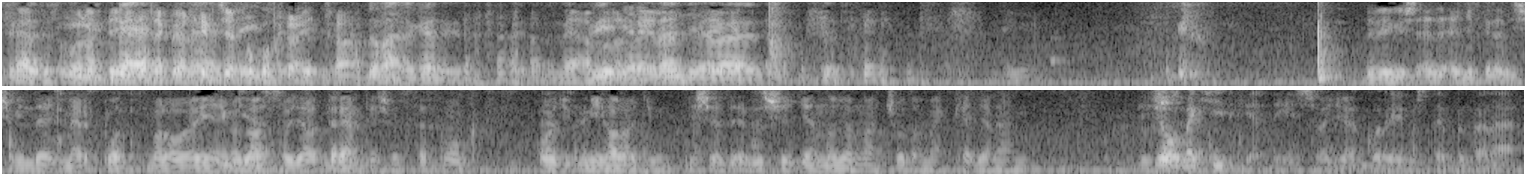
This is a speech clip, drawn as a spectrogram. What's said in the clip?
feltuszkolnak téged ezek a persze, lépcsőfokokra itt a... Dobálnak előre. Élet- menjél már. De végül is ez, egyébként ez is mindegy, mert pont valahol a lényeg az Igen. az, hogy a teremtés összefog, hogy Persze. mi haladjunk. És ez, ez is egy ilyen nagyon nagy csoda, meg kegyelem. És Jó, meg hit kérdés, hogy akkor én most ebbe beleállok.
